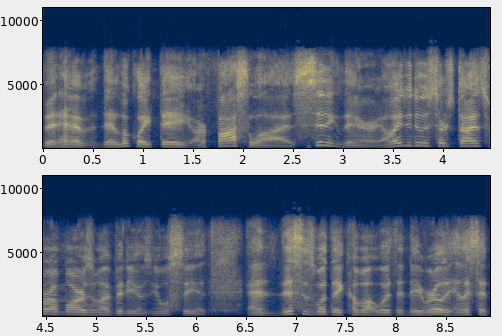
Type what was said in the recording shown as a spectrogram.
that have that look like they are fossilized, sitting there. All you have to do is search dinosaur on Mars in my videos, and you will see it. And this is what they come up with, and they really, and like I said,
